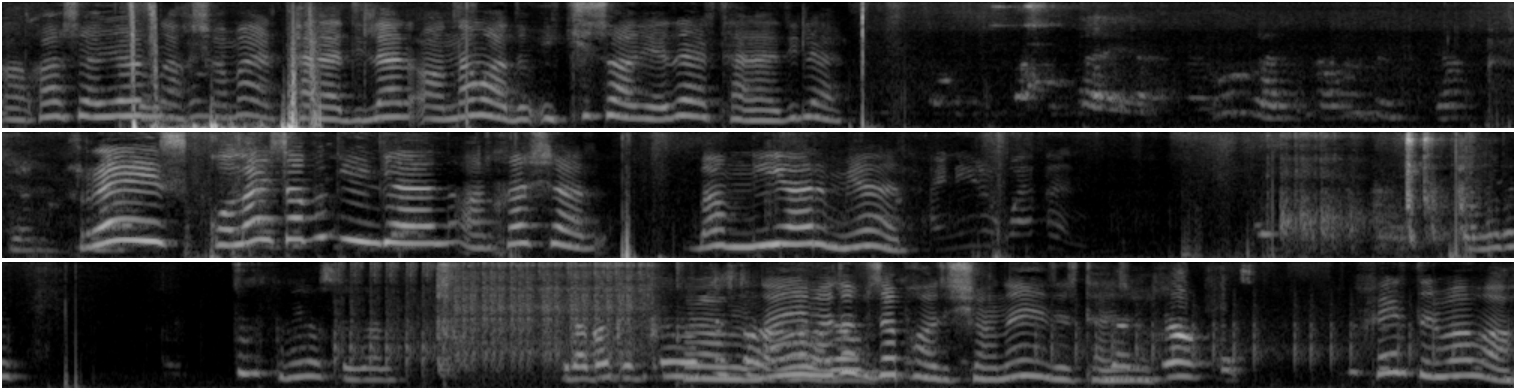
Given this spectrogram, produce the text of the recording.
Arkadaşlar yarın akşama ertelediler. Anlamadım. 2 saniyede ertelediler. Reis kolaysa bugün gel. Arkadaşlar ben niye yarım yer? Kralından kamera- yemedi bize padişahına yapayım? Hayırdır baba?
